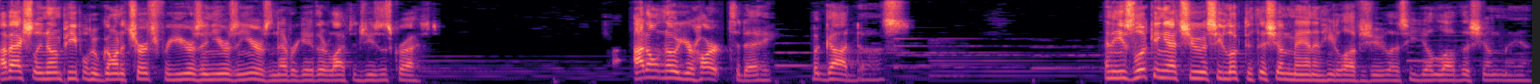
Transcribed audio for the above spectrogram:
I've actually known people who've gone to church for years and years and years and never gave their life to Jesus Christ. I don't know your heart today, but God does. And He's looking at you as He looked at this young man, and He loves you as He loved this young man.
